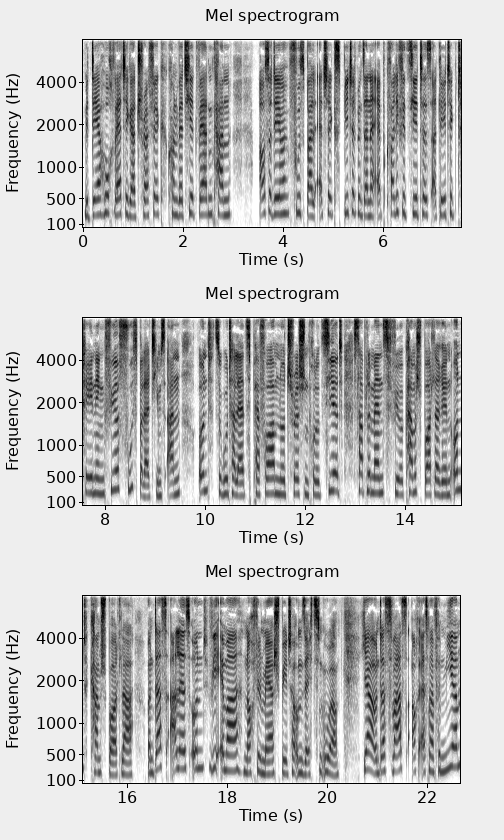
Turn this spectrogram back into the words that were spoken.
mit der hochwertiger Traffic konvertiert werden kann. Außerdem Fußball Ethics bietet mit seiner App qualifiziertes Athletiktraining für Fußballerteams an und zu guter Letzt Perform Nutrition produziert Supplements für Kampfsportlerinnen und Kampfsportler. Und das alles und wie immer noch viel mehr später um 16 Uhr. Ja, und das war's auch erstmal von mir.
